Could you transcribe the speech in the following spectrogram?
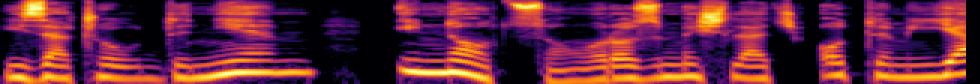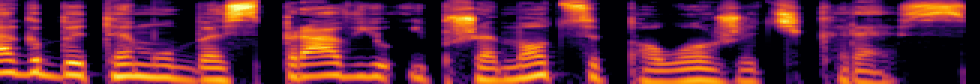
i zaczął dniem i nocą rozmyślać o tym, jakby temu bezprawiu i przemocy położyć kres.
